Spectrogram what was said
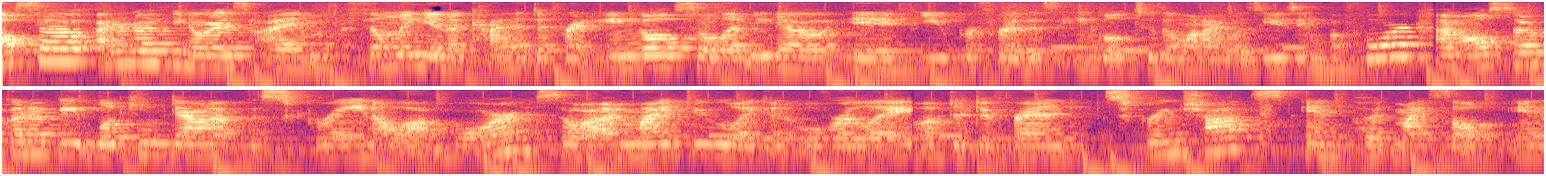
Also, I don't know if you noticed, I'm filming in a kind of different angle, so let me know if you prefer this angle to the one I was using before. I'm also gonna be looking down at the screen a lot more, so I might do like an overlay of the different screenshots and put myself in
